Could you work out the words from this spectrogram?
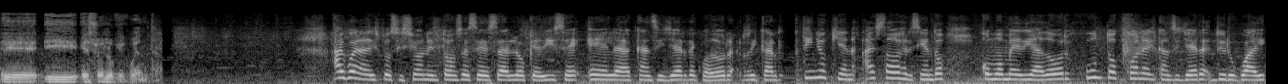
eh, y eso es lo que cuenta. Hay buena disposición, entonces es lo que dice el canciller de Ecuador, Ricardo Patiño, quien ha estado ejerciendo como mediador junto con el canciller de Uruguay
